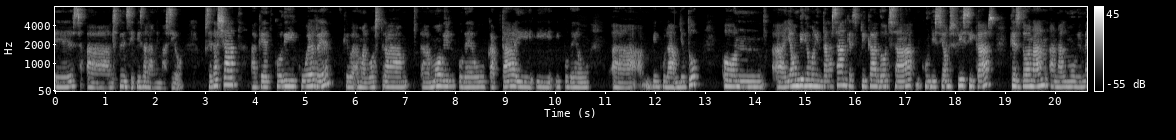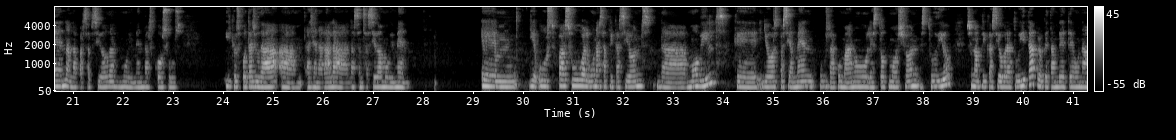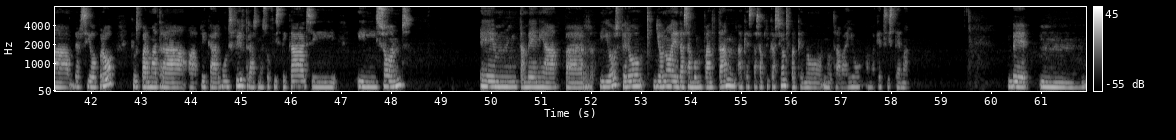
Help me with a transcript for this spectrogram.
és eh, els principis de l'animació. Us he deixat aquest codi QR que amb el vostre eh, mòbil podeu captar i, i, i podeu eh, vincular amb YouTube, on eh, hi ha un vídeo molt interessant que explica 12 condicions físiques que es donen en el moviment, en la percepció del moviment dels cossos i que us pot ajudar a, a generar la, la sensació de moviment. Eh, us passo algunes aplicacions de mòbils que jo especialment us recomano l'Stop Motion Studio. És una aplicació gratuïta però que també té una versió Pro que us permetrà aplicar alguns filtres més sofisticats i, i sons Eh, també n'hi ha per iOS, però jo no he desenvolupat tant aquestes aplicacions perquè no, no treballo amb aquest sistema. Bé, mm,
